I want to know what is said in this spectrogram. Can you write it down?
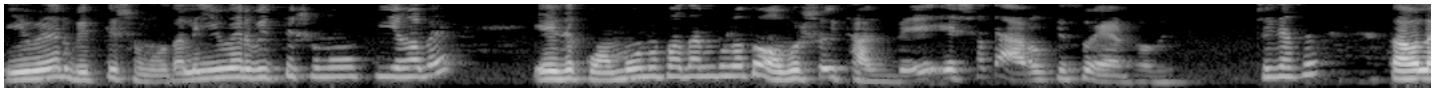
ইউ এর ভিত্তি সমূহ। তাহলে ইউ এর ভিত্তি সমূহ কি হবে? এই যে কমন উপাদানগুলো তো অবশ্যই থাকবে, এর সাথে আরও কিছু অ্যাড হবে। ঠিক আছে? তাহলে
